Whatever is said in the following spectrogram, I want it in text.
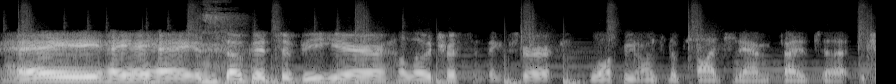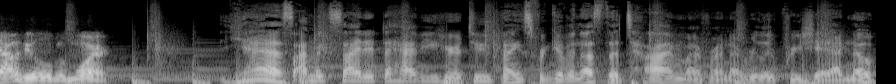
Hey, hey, hey, hey. It's so good to be here. Hello, Tristan. Thanks for welcoming onto the pod today. I'm excited to, to chat with you a little bit more. Yes, I'm excited to have you here too. Thanks for giving us the time, my friend. I really appreciate it. I know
